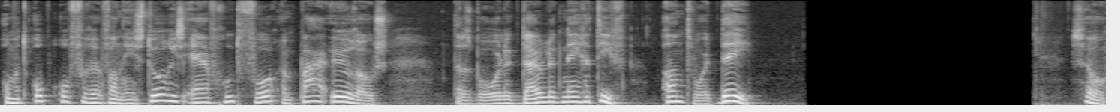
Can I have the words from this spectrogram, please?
om het opofferen van historisch erfgoed voor een paar euro's. Dat is behoorlijk duidelijk negatief. Antwoord D. Zo,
